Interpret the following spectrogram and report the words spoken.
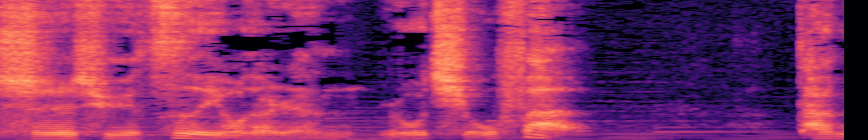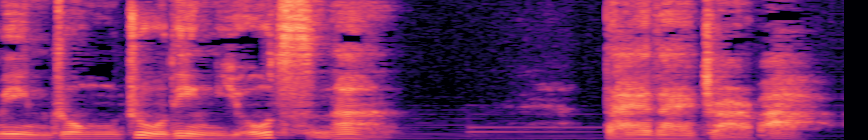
失去自由的人如囚犯，他命中注定有此难。待在这儿吧，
